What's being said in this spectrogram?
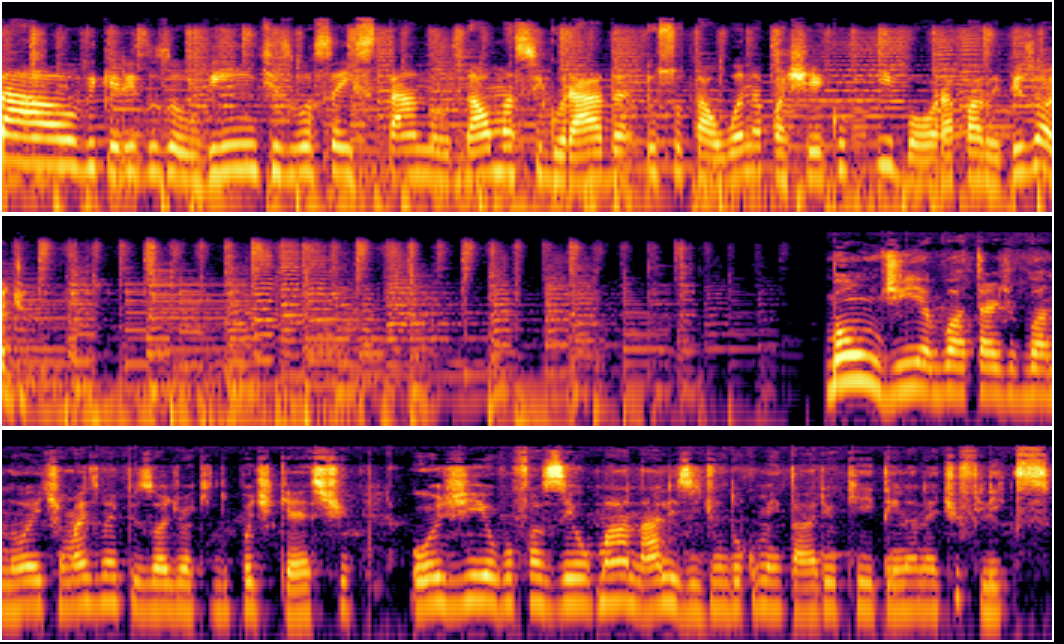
Salve, queridos ouvintes! Você está no Dá uma Segurada. Eu sou Tauana Pacheco e bora para o episódio. Bom dia, boa tarde, boa noite. Mais um episódio aqui do podcast. Hoje eu vou fazer uma análise de um documentário que tem na Netflix.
